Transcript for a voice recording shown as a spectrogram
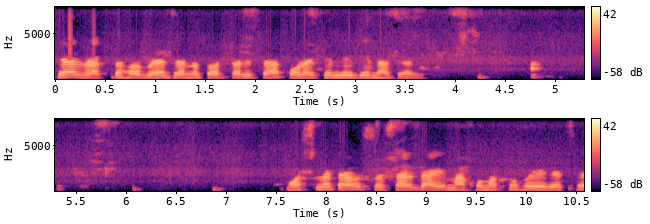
খেয়াল রাখতে হবে যেন তরকারিটা কড়াইতে লেগে না যায়। মশলাটাও শসার গায়ে মাখো মাখো হয়ে গেছে।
